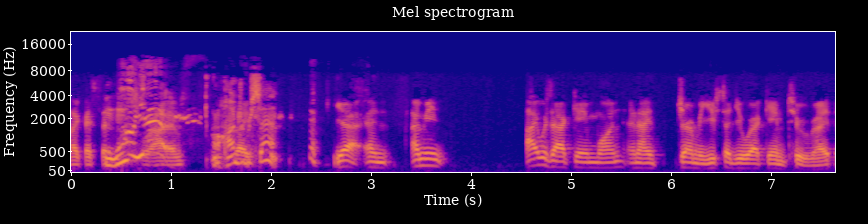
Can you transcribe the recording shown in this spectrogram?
Like I said, Mhm. Oh, yeah. where I am. A hundred percent. Yeah, and I mean, I was at game one, and I, Jeremy, you said you were at game two, right?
